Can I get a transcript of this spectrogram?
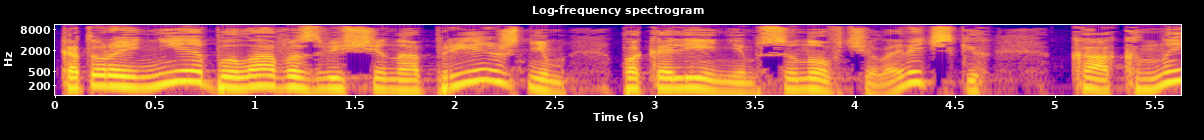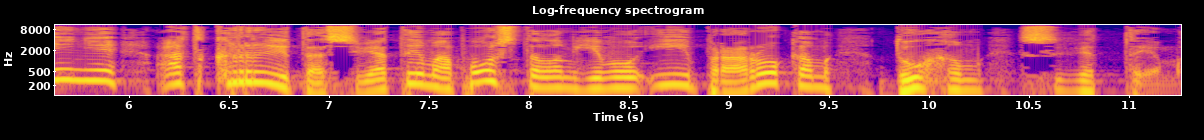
которая не была возвещена прежним поколением сынов человеческих, как ныне открыта святым апостолом его и пророком Духом Святым.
